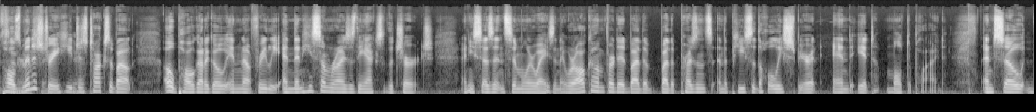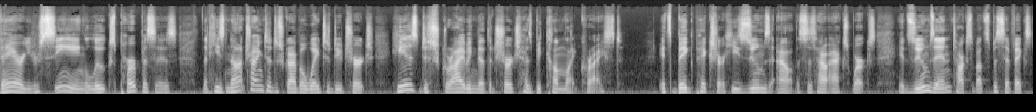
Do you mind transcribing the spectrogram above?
paul's ministry. He Yeah. just talks about oh paul got to go in and out freely. And then he summarizes the acts of the church and he says it in similar ways and they were all comforted by the by the presence and the peace of the holy spirit and it multiplied. And so there you're seeing luke's purposes that he's not trying to describe a way to do church he is describing that the church has become like christ it's big picture. He zooms out. This is how Acts works. It zooms in, talks about specifics,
